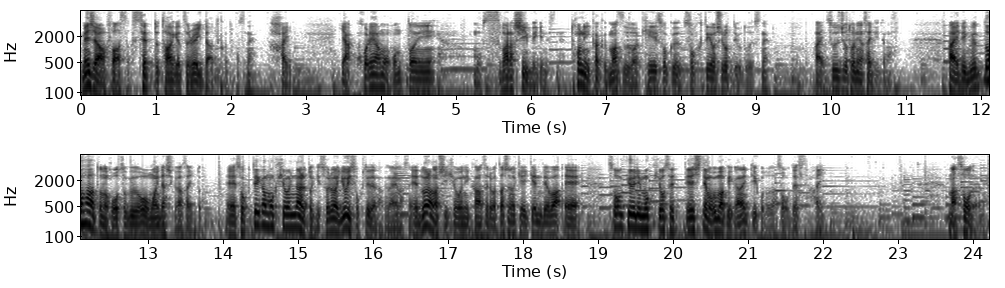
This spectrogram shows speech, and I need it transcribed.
Measure first, set targets later って書いてますね。はい。いや、これはもう本当にもう素晴らしい名言ですね。とにかくまずは計測、測定をしろということですね。はい、数字を取りなさいと言ってます。はい、で、グッドハートの法則を思い出してくださいと。えー、測定が目標になるとき、それは良い測定ではなくなります。えー、ドラの指標に関する私の経験では、えー、早急に目標を設定してもうまくいかないということだそうです。はい。まあそうだよね。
